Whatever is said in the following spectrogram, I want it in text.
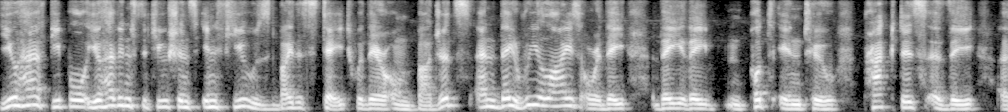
you have people, you have institutions infused by the state with their own budgets, and they realize or they, they, they put into practice the, uh,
